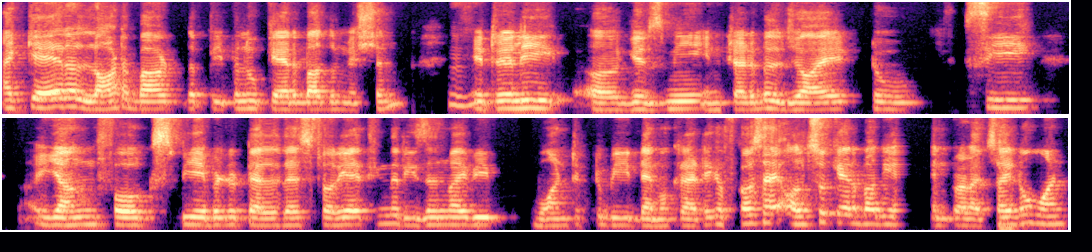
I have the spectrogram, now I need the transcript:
I care a lot about the people who care about the mission. Mm-hmm. It really uh, gives me incredible joy to see young folks be able to tell their story. I think the reason why we want it to be democratic, of course, I also care about the end product. So I don't want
